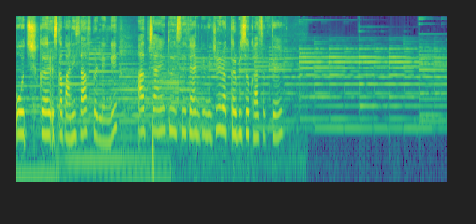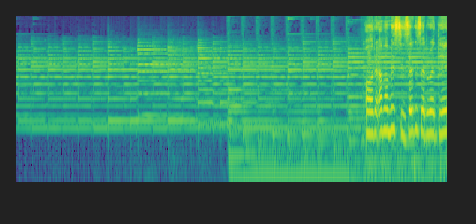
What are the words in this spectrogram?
पोछ कर इसका पानी साफ़ कर लेंगे। आप चाहें तो इसे फ़ैन के नीचे रख कर भी सुखा सकते हैं। और अब हमें सीज़र की ज़रूरत है,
